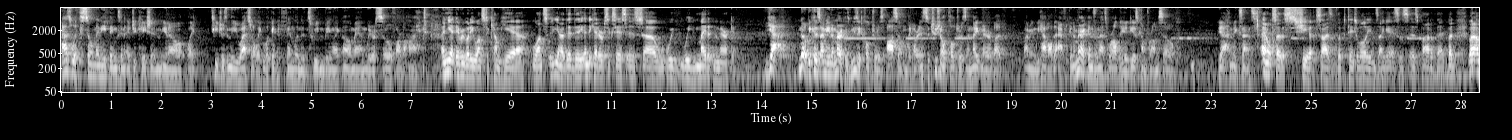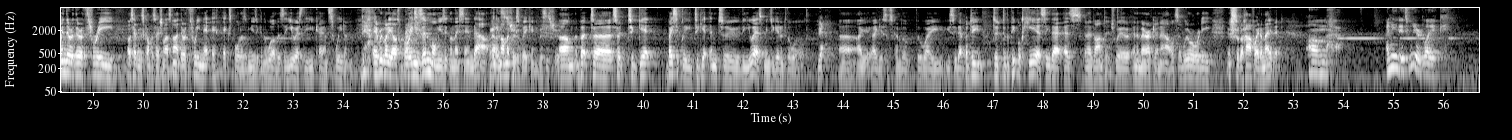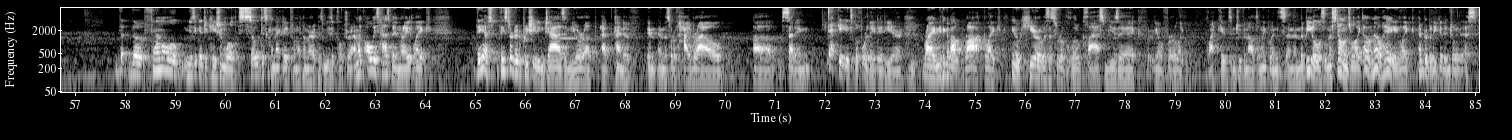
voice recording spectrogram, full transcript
as with so many things in education, you know, like teachers in the U.S. are like looking at Finland and Sweden, being like, "Oh man, we are so far behind." And yet, everybody wants to come here. Wants you know, the, the indicator of success is uh, we we made it in America. Yeah, no, because I mean, America's music culture is awesome. Like our institutional culture is a nightmare, but I mean, we have all the African Americans, and that's where all the ideas come from. So yeah, it makes sense. And also the sheer size of the potential audience, I guess, is, is part of that. But, but I mean, there are, there are three, I was having this conversation last night, there are three net exporters of music in the world. There's the US, the UK, and Sweden. Yeah. Everybody else brings right. in more music than they send out, no, economically speaking. This is true. Um, but uh, so to get, basically, to get into the US means you get into the world. Yeah. Uh, I, I, guess it's kind of the, the, way you see that. But do, you, do, do, the people here see that as an advantage? We're in America now, so we're already sort of halfway to made it. Um, I mean, it's weird. Like the the formal music education world is so disconnected from like America's music culture, and like always has been, right? Like they have, they started appreciating jazz in Europe at kind of in, in the sort of highbrow uh, setting decades before they did here, mm. right? And you think about rock, like you know, here it was a sort of low class music, for, you know, for like black kids and juvenile delinquents, and then the Beatles and the Stones were like, oh no, hey, like everybody could enjoy this.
